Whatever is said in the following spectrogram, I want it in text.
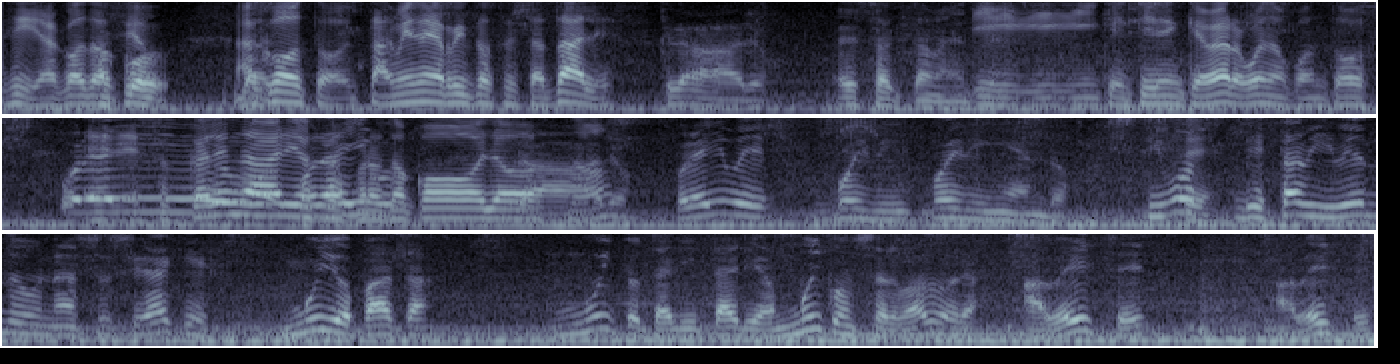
sí, acotación. Acoto. También hay ritos estatales. Claro, exactamente. Y, que tienen que ver, bueno, con todos esos calendarios, esos protocolos. Claro, Por ahí voy, voy, viniendo. Si vos estás viviendo en una sociedad que es muy opaca, muy totalitaria, muy conservadora. A veces, a veces,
